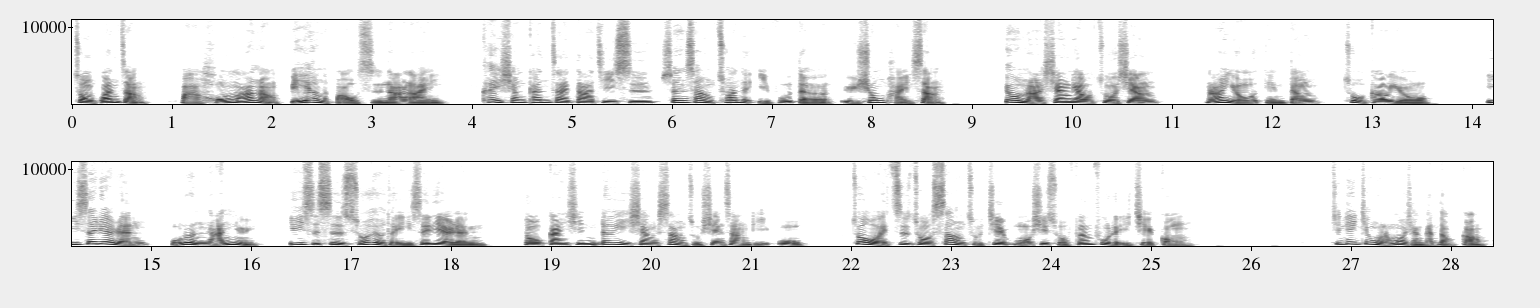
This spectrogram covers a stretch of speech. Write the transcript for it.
众官长把红玛瑙别样的宝石拿来，可以相看在大祭司身上穿的以弗得与胸牌上，又拿香料做香，拿油点灯做膏油。以色列人无论男女。意思是，所有的以色列人都甘心乐意向上主献上礼物，作为制作上主借摩西所吩咐的一切工。今天经文的默想跟祷告，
